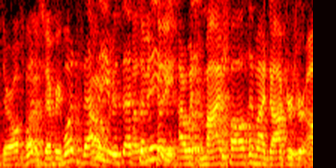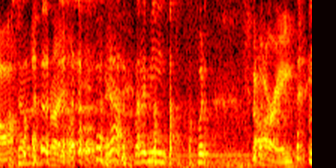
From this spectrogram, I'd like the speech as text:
They're all What, fives every. what value Oh, is that to let me tell you, me? Oh, it's my fault that my doctors are awesome. right. Yeah, but I mean, but Sorry. But Go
